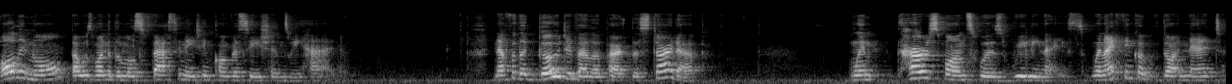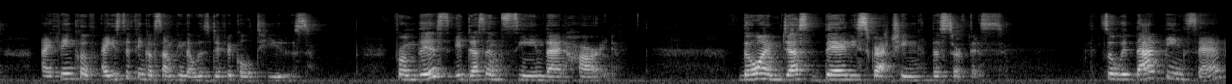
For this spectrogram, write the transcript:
All in all, that was one of the most fascinating conversations we had. Now for the Go developer, the startup, when her response was really nice. When I think of .NET, I think of, I used to think of something that was difficult to use. From this, it doesn't seem that hard, though I'm just barely scratching the surface. So with that being said,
